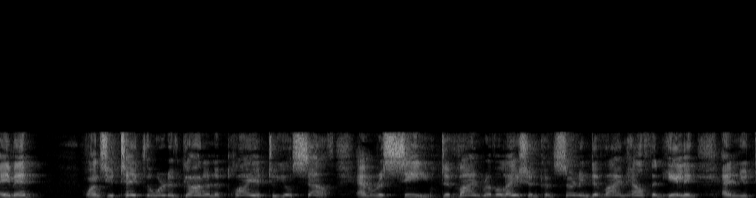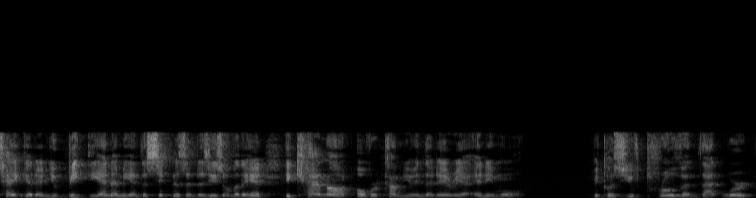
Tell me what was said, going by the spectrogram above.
Amen. Once you take the Word of God and apply it to yourself and receive divine revelation concerning divine health and healing, and you take it and you beat the enemy and the sickness and disease over the head, he cannot overcome you in that area anymore because you've proven that Word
